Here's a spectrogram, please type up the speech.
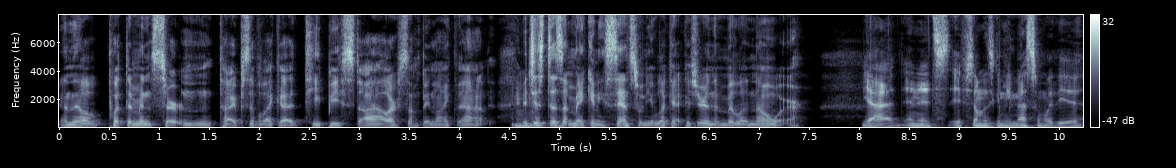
And they'll put them in certain types of like a teepee style or something like that. It mm-hmm. just doesn't make any sense when you look at it because you're in the middle of nowhere. Yeah, and it's if someone's gonna be messing with you,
